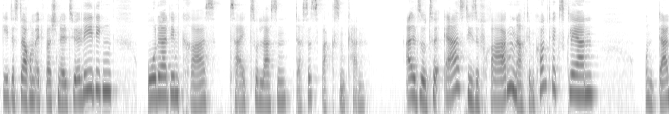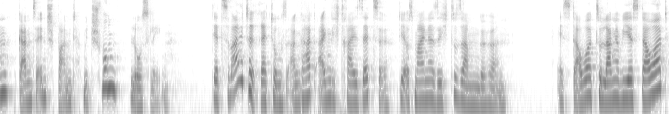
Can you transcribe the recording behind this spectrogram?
Geht es darum, etwas schnell zu erledigen oder dem Gras Zeit zu lassen, dass es wachsen kann? Also zuerst diese Fragen nach dem Kontext klären und dann ganz entspannt mit Schwung loslegen. Der zweite Rettungsanker hat eigentlich drei Sätze, die aus meiner Sicht zusammengehören. Es dauert so lange, wie es dauert,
